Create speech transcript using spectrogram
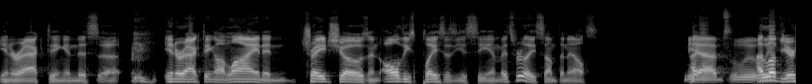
interacting in this uh, interacting online and trade shows and all these places you see them it's really something else. Yeah I, absolutely i love your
